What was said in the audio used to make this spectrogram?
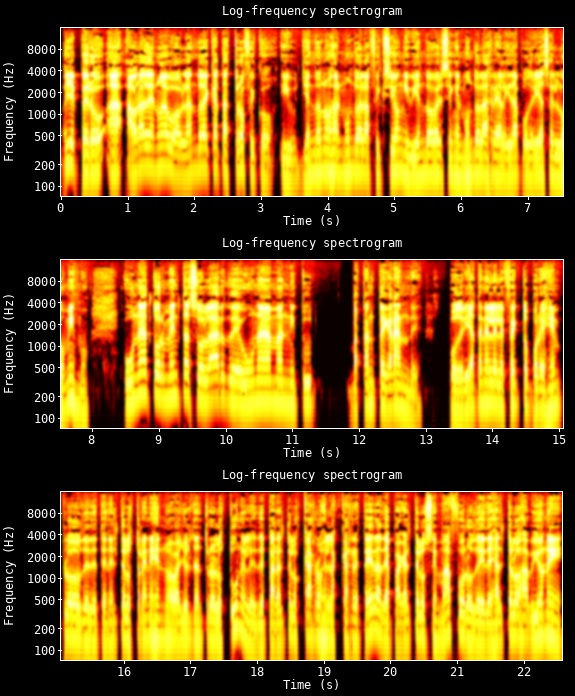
Oye, pero ahora de nuevo, hablando de catastrófico y yéndonos al mundo de la ficción y viendo a ver si en el mundo de la realidad podría ser lo mismo, una tormenta solar de una magnitud bastante grande podría tener el efecto, por ejemplo, de detenerte los trenes en Nueva York dentro de los túneles, de pararte los carros en las carreteras, de apagarte los semáforos, de dejarte los aviones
